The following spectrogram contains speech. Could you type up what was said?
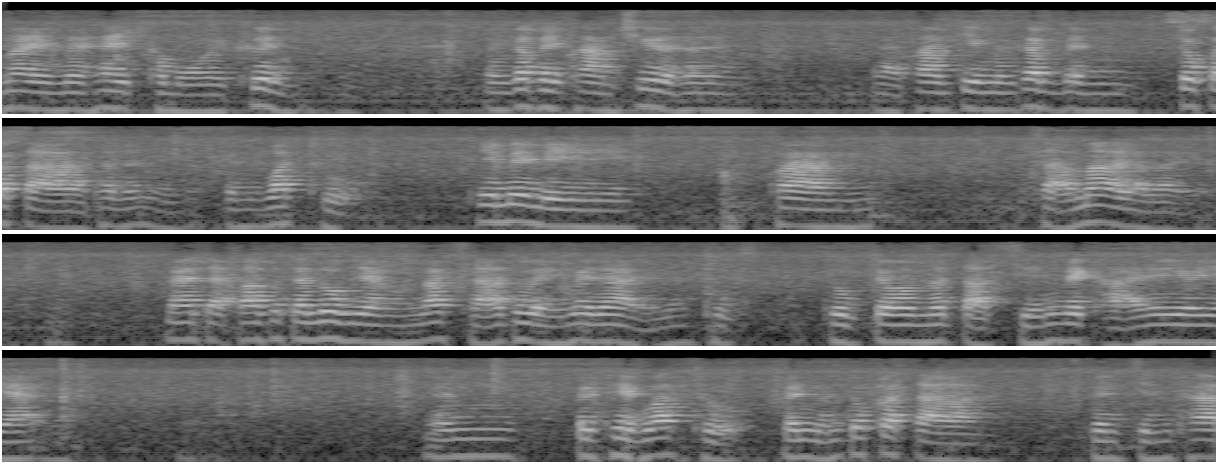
ไหม้ไม่ให้ขโมยขึ้น มันก็เป็นความเชื่อเท่านั้นแต่ความจริงมันก็เป็นตุ๊กตาเท่านั้นเองเป็นวัตถุที่ไม่มีความสามารถอะไร แม้แต่พระพุทธรูปยังรักษาตัวเองไม่ได้นะถูกถูกโจรมาตัดเสียงไปขายเยอะแยะนะนั้นเป็นเพียงวัตถุเป็นเหมือนตุ๊กตา เป็นสินค้า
